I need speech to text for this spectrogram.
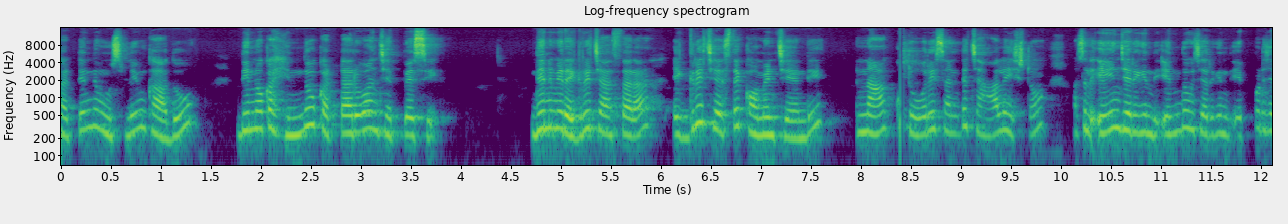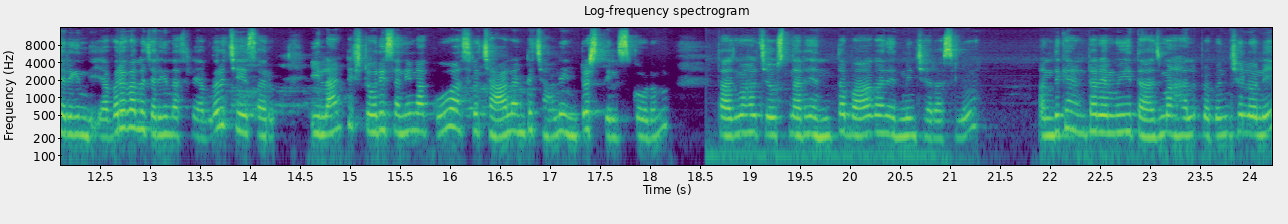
కట్టింది ముస్లిం కాదు. దీన్ని ఒక హిందూ కట్టారు అని చెప్పేసి. దీన్ని మీరు ఎగ్రీ చేస్తారా? ఎగ్రీ చేస్తే కామెంట్ చేయండి. నాకు స్టోరీస్ అంటే చాలా ఇష్టం. అసలు ఏం జరిగింది? ఎందుకు జరిగింది? ఎప్పుడు జరిగింది? ఎవరి వల్ల జరిగింది? అసలు ఎవరు చేశారు? ఇలాంటి స్టోరీస్ అని నాకు అసలు చాలా అంటే చాలా ఇంట్రెస్ట్ తెలుసుకోవడం. తాజ్మహల్ చూస్తున్నారు. ఎంత బాగా నిర్మించారు అసలు. అందుకే అంటారేమో ఈ తాజ్మహల్ ప్రపంచంలోనే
